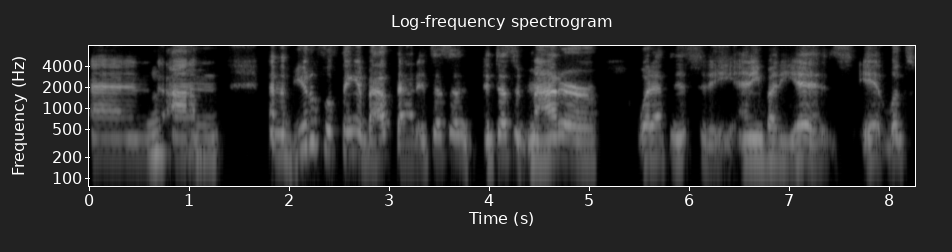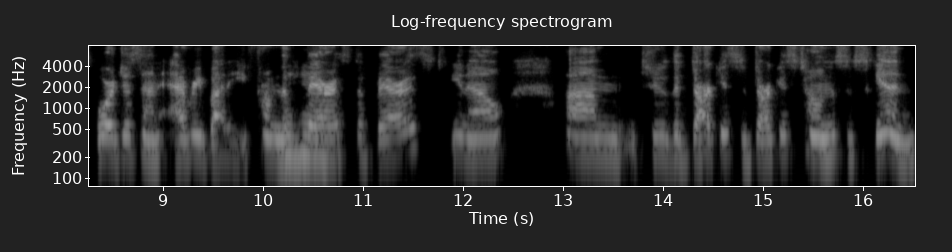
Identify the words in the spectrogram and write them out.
and mm-hmm. um, and the beautiful thing about that it doesn't it doesn't matter what ethnicity anybody is. It looks gorgeous on everybody, from the mm-hmm. fairest of fairest, you know, um, to the darkest of darkest tones of skin.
